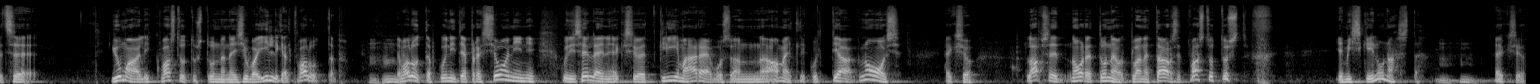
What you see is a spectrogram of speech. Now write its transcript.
et see jumalik vastutustunne neis juba ilgelt valutab mm. -hmm. ja valutab kuni depressioonini, kuni selleni, eks ju, et kliimaärevus on ametlikult diagnoos, eks ju. lapsed, noored tunnevad planetaarset vastutust ja miski ei lunasta mm, -hmm. eks ju.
